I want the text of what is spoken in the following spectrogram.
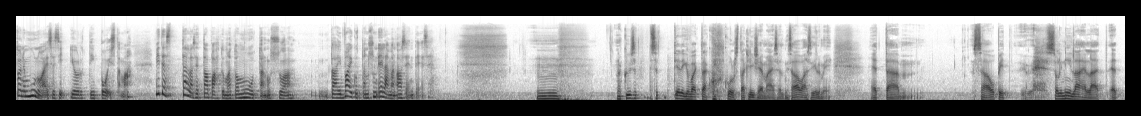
toinen munuaisesi jouduttiin poistamaan. Miten tällaiset tapahtumat on muuttanut sua tai vaikuttanut sun elämän asenteeseen? Mm, no kyllä se, se tietenkin, vaikka tämä kuulostaa kliseemäiseltä, niin se avaa silmiä. Että mm, sä opit, se oli niin lähellä, että, että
